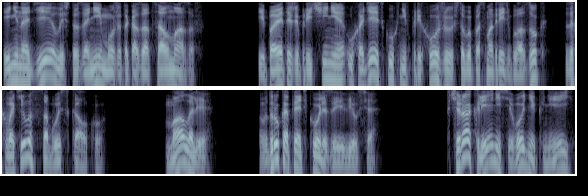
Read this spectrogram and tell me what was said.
и не надеялась, что за ней может оказаться Алмазов. И по этой же причине, уходя из кухни в прихожую, чтобы посмотреть в глазок, захватила с собой скалку. Мало ли, вдруг опять Коля заявился. Вчера к Лене, сегодня к ней.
